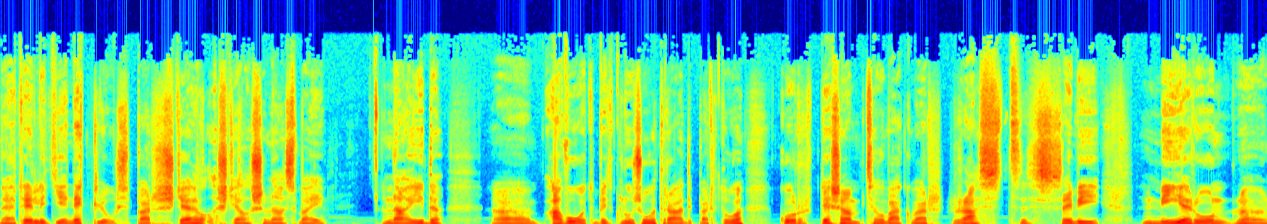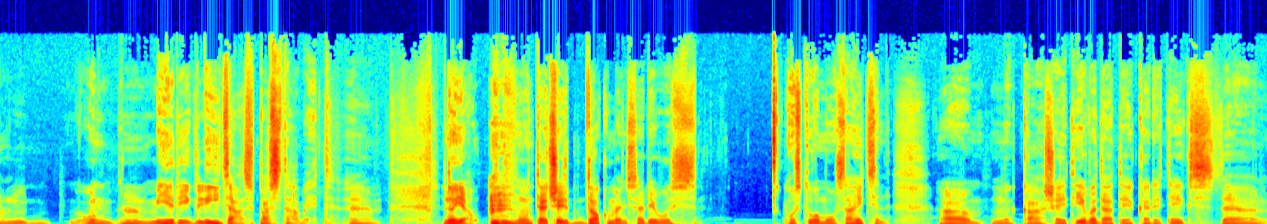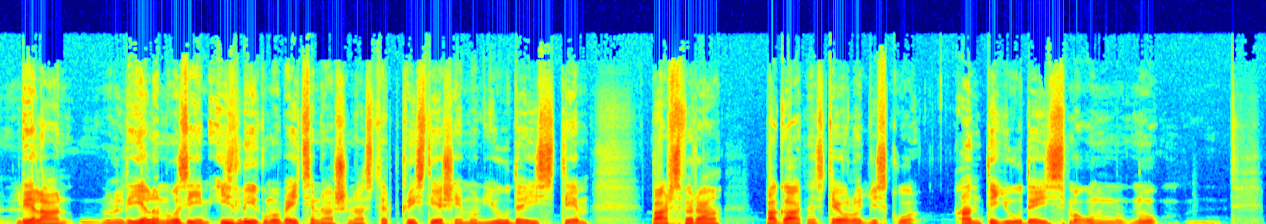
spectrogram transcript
reliģija nekļūs par šķel, šķelšanās vai naida uh, uh, avotu, bet gluži otrādi par to, kur tiešām cilvēki var rast sevī mieru un, uh, un, mierīgi līdzās pastāvēt. Uh, nu jā, un tad šis dokuments arī uz, uz to mūs aicina, uh, kā šeit ievadā tiek arī teiks, uh, lielā liela nozīme izlīguma veicināšanā starp kristiešiem un jūdeistiem, pārsvarā pagātnes teoloģisko antijūdeismu un nu,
